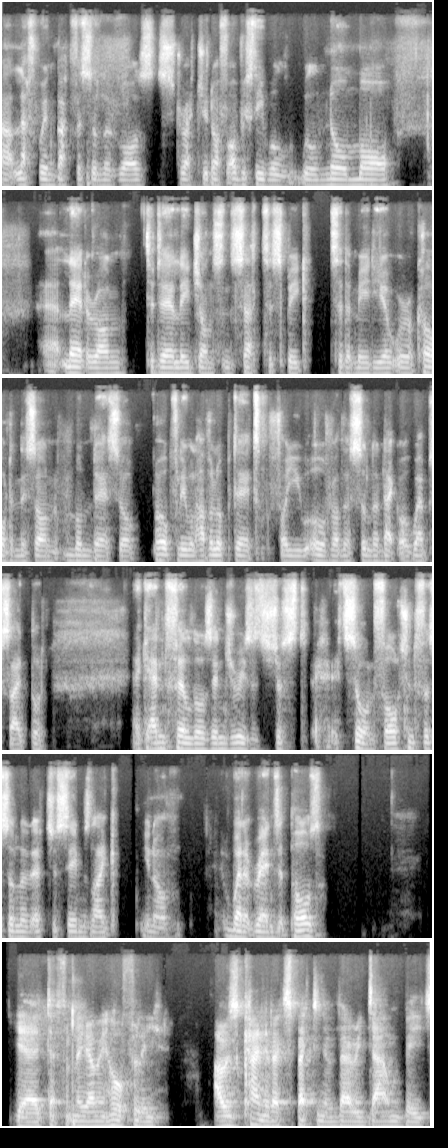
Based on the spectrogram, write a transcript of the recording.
at left wing back for Sunderland was stretched off. Obviously, we'll we'll know more uh, later on today. Lee Johnson set to speak to the media. We're recording this on Monday, so hopefully we'll have an update for you over on the Sunderland Echo website. But again, Phil, those injuries, it's just it's so unfortunate for Sunderland. It just seems like you know when it rains, it pours. Yeah, definitely. I mean, hopefully, I was kind of expecting a very downbeat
